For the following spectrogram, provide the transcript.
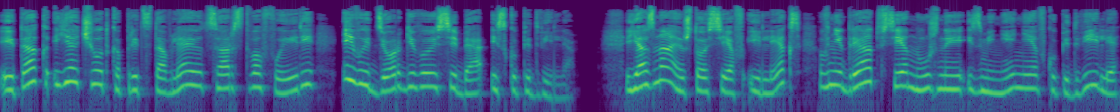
Итак, я четко представляю царство Фейри и выдергиваю себя из Купидвилля. Я знаю, что Сев и Лекс внедрят все нужные изменения в Купидвилле,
